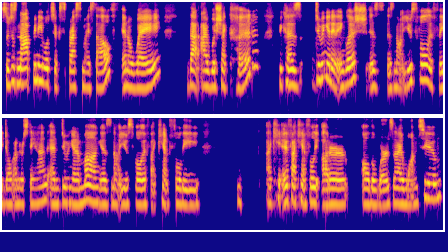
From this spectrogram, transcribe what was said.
So just not being able to express myself in a way that I wish I could because doing it in English is is not useful if they don't understand and doing it Hmong is not useful if I can't fully I can't if I can't fully utter all the words that I want to.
